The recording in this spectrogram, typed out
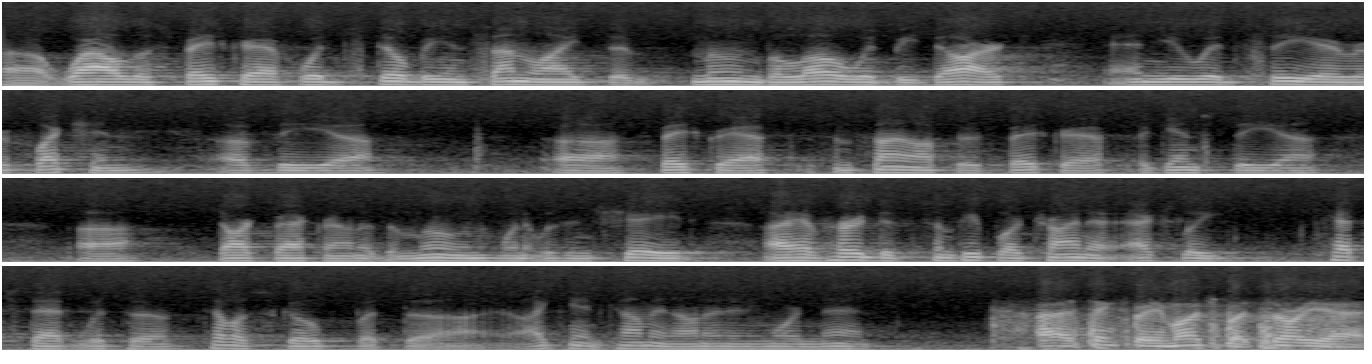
uh, while the spacecraft would still be in sunlight, the moon below would be dark, and you would see a reflection of the uh, spacecraft, some sun off the spacecraft against the dark background of the moon when it was in shade. I have heard that some people are trying to actually catch that with the telescope, but uh, I can't comment on it any more than that. Uh, thanks very much, but sorry, uh,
